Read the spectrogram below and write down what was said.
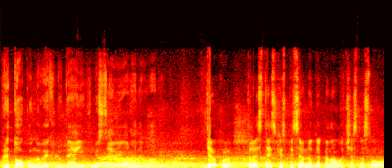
притоку нових людей в місцеві органи влади. Дякую. Тарас Стецький спеціально для каналу Чесне Слово.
